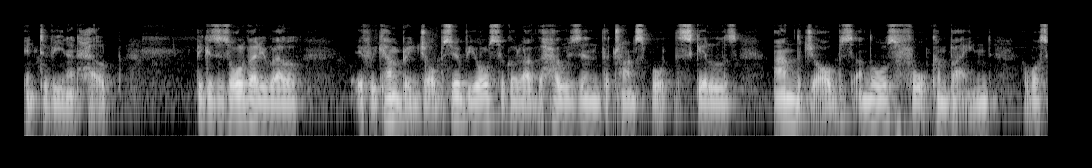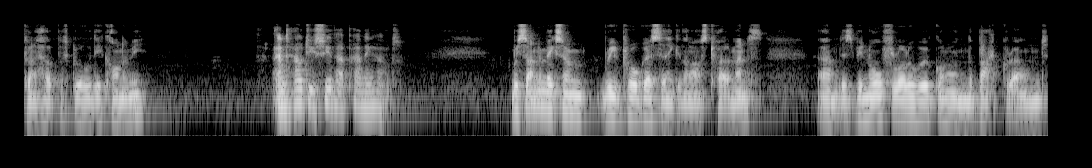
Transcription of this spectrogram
intervene and help because it's all very well if we can bring jobs here, but you also got to have the housing, the transport, the skills, and the jobs, and those four combined are what's going to help us grow the economy. And how do you see that panning out? We're starting to make some real progress, I think, in the last 12 months. Um, there's been an awful lot of work going on in the background,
